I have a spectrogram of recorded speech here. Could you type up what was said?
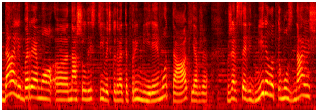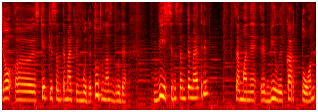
Далі беремо е, нашу листівочку, давайте приміряємо. Так, я вже, вже все відміряла, тому знаю, що е, скільки сантиметрів буде. Тут в нас буде 8 сантиметрів. Це в мене е, білий картон,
